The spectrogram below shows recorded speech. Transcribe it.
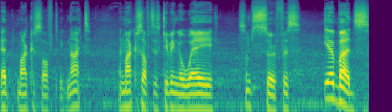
at Microsoft Ignite, and Microsoft is giving away some Surface earbuds.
